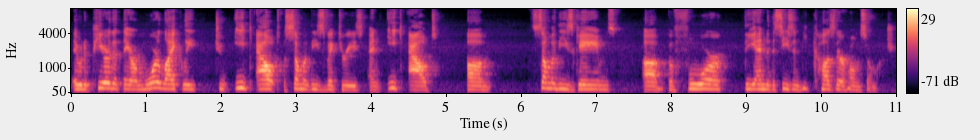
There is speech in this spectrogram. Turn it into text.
It would appear that they are more likely to eke out some of these victories and eke out um, some of these games uh, before the end of the season because they're home so much.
